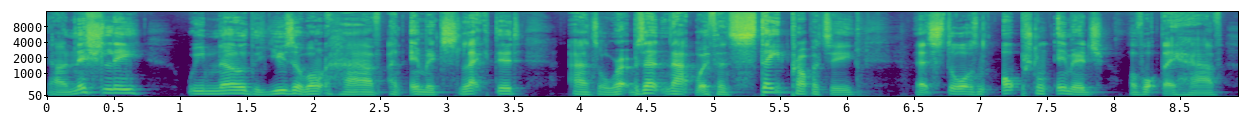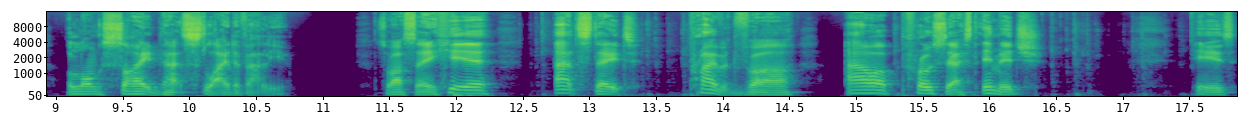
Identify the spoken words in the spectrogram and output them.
Now, initially, we know the user won't have an image selected, and so we'll represent that with a state property that stores an optional image of what they have alongside that slider value. So I'll say here, at state, private var, our processed image is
